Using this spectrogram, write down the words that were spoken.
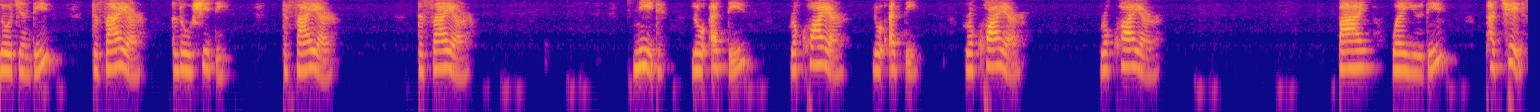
logendi, desire loshidi, desire, desire. Need lo loati, require လိုအပ်သည် require require buy ဝယ်ယူသည် purchase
